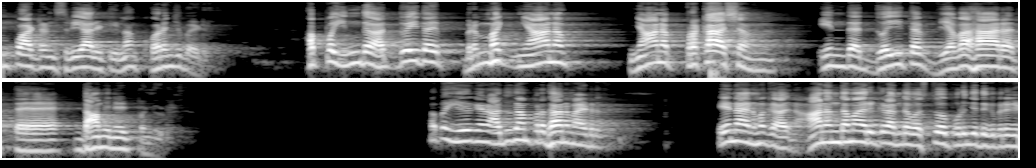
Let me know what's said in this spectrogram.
இம்பார்ட்டன்ஸ் ரியாலிட்டிலாம் குறைஞ்சி போயிடுது. அப்போ இந்த அத்வைத பிரம்ம ஞான ஞான பிரகாசம் இந்த துவைத்த விவகாரத்தை டாமினேட் பண்ணிவிடும் அப்போ இது அதுதான் பிரதானமாயிடுறது. ஏன்னா நமக்கு ஆனந்தமாக இருக்கிற அந்த வஸ்துவை புரிஞ்சதுக்கு பிறகு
